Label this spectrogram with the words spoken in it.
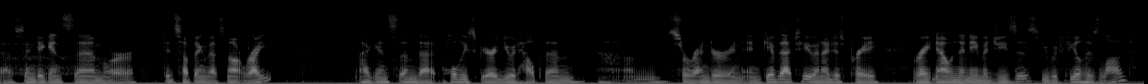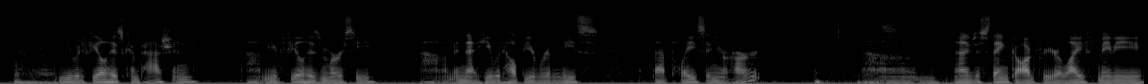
uh, sinned against them or did something that's not right against them, that Holy Spirit, you would help them um, surrender and, and give that to you. And I just pray right now in the name of Jesus, you would feel his love, Mhm. You would feel his compassion, um, you'd feel his mercy, um, and that he would help you release that place in your heart. Yes. Um, and I just thank God for your life. Maybe,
